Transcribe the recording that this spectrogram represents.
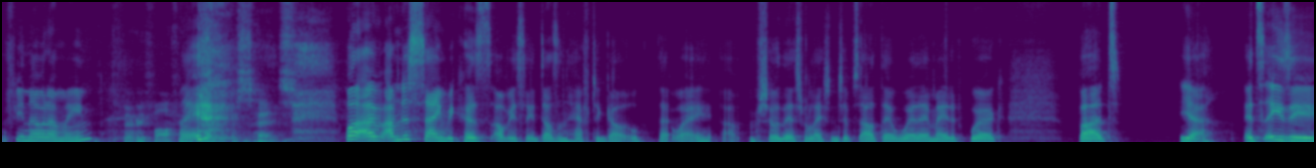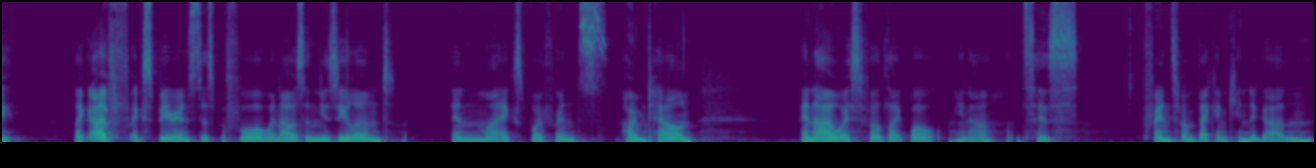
if you know what I mean. Very far from Like- 100%. Well, I'm, I'm just saying because obviously it doesn't have to go that way. I'm sure there's relationships out there where they made it work. but yeah, it's easy. Like I've experienced this before when I was in New Zealand in my ex-boyfriend's hometown and I always felt like, well, you know, it's his friends from back in kindergarten.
